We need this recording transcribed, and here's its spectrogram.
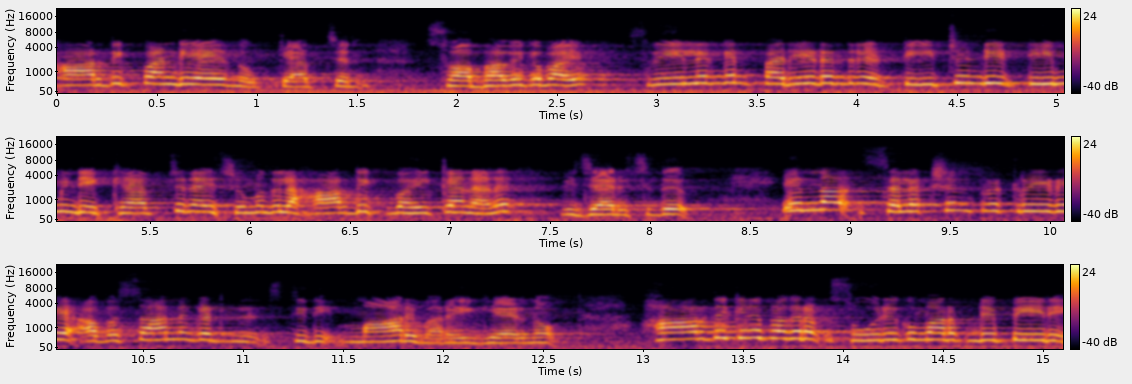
ഹാർദിക് പാണ്ഡ്യയായിരുന്നു ക്യാപ്റ്റൻ. സ്വാഭാവികമായും ശ്രീലങ്കൻ പര്യടനത്തിന് ടി ട്വന്റി ടീമിന്റെ ക്യാപ്റ്റനായി ചുമതല ഹാർദിക് വഹിക്കാനാണ് വിചാരിച്ചത്. എന്നാൽ സെലക്ഷൻ പ്രക്രിയയുടെ അവസാന ഘട്ടത്തിൽ സ്ഥിതി മാറി മറിയുകയായിരുന്നു. ഹാർദിക്കിന് പകരം സൂര്യകുമാറിന്റെ പേര്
